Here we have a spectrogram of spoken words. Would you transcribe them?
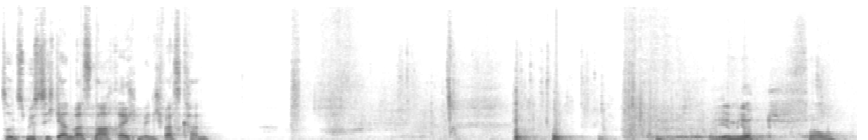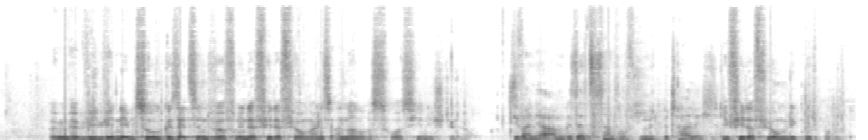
sonst müsste ich gern was nachrechnen, wenn ich was kann. EMJV? Ähm, wir nehmen zu Gesetzentwürfen in der Federführung eines anderen Ressorts hier nicht Stellung. Sie waren ja am Gesetzentwurf mit beteiligt. Die Federführung liegt nicht bei uns.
